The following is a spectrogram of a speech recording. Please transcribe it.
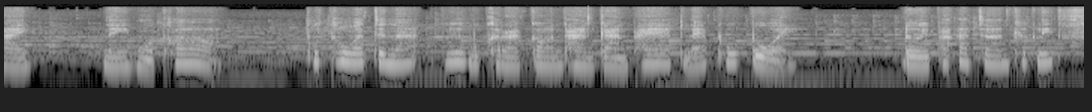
าย ในหัวข้อ พุทธวจนะเพื่อบุคลากรทางการแพทย์และผู้ป่วย โดยพระอาจารย์คึกฤทธิ์โส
